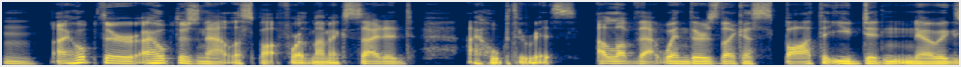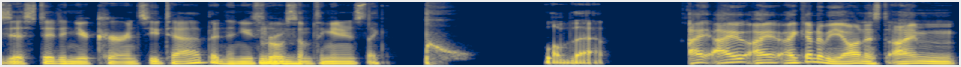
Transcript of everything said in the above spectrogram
Hmm. I hope there I hope there's an atlas spot for them. I'm excited. I hope there is. I love that when there's like a spot that you didn't know existed in your currency tab and then you throw Mhm. something in and it's like poof. love that. I I I, I got to be honest. I'm.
